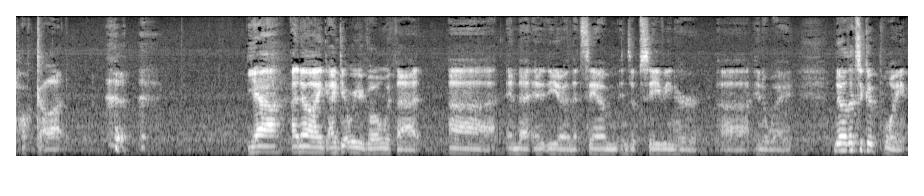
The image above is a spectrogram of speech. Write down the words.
Oh God. yeah, I know. I, I get where you're going with that, uh, and that you know, and that Sam ends up saving her uh, in a way. No, that's a good point.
